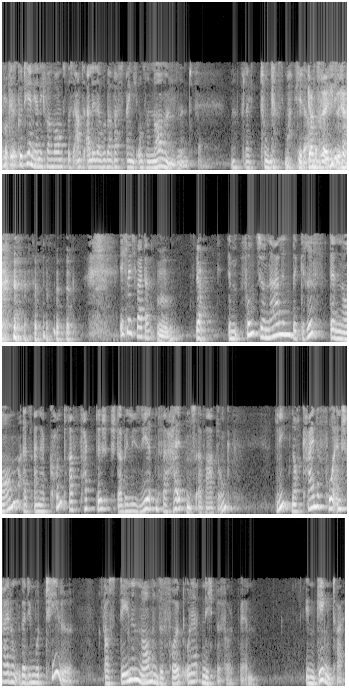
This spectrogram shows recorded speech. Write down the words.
wir okay. diskutieren ja nicht von morgens bis abends alle darüber, was eigentlich unsere Normen sind. Ne, vielleicht tun das manche Ganz recht, ja. ich lese weiter. Mhm. Ja. Im funktionalen Begriff der Norm als einer kontrafaktisch stabilisierten Verhaltenserwartung liegt noch keine Vorentscheidung über die Motive, aus denen Normen befolgt oder nicht befolgt werden. Im Gegenteil,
